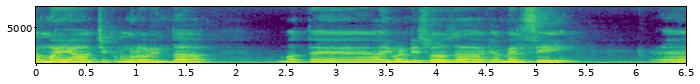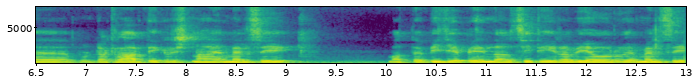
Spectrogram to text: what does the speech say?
ತಮ್ಮಯ್ಯ, ಚಿಕ್ಕಮಗಳೂರಿಂದ, ಮತ್ತು Ivan D'Souza M L C doctor Arathi Krishna M L C ಮತ್ತು ಬಿ ಜೆ ಪಿಯಿಂದ ಸಿ ಟಿ ರವಿ ಅವರು M L C,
